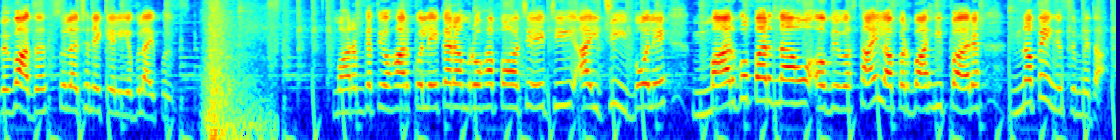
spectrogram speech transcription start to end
विवाद सुलझने के लिए बुलाई पुलिस। मुहर्रम के त्योहार को लेकर अमरोहा पहुँचे डीआईजी। बोले, मार्गों पर ना हो अव्यवस्थाएँ, लापरवाही पर नपेंगे जिम्मेदार।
